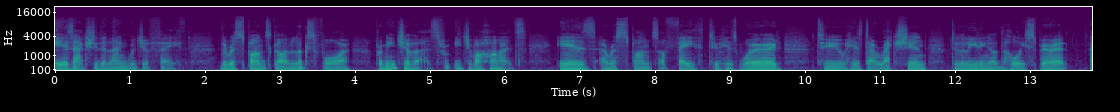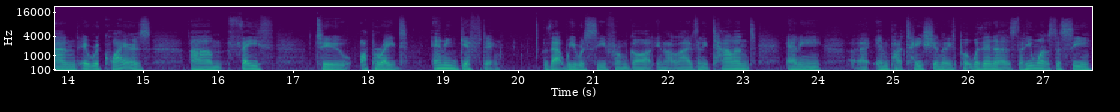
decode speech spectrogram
is actually the language of faith. The response God looks for from each of us, from each of our hearts, is a response of faith to His Word, to His direction, to the leading of the Holy Spirit. And it requires um, faith to operate any gifting that we receive from God in our lives, any talent, any uh, impartation that He's put within us that He wants to see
